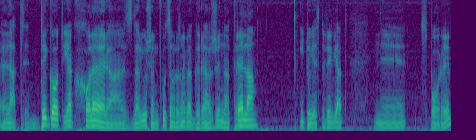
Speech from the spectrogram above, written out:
lat. Dygot jak cholera z Dariuszem Kucem rozmawia Grażyna Trela i tu jest wywiad e, spory.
